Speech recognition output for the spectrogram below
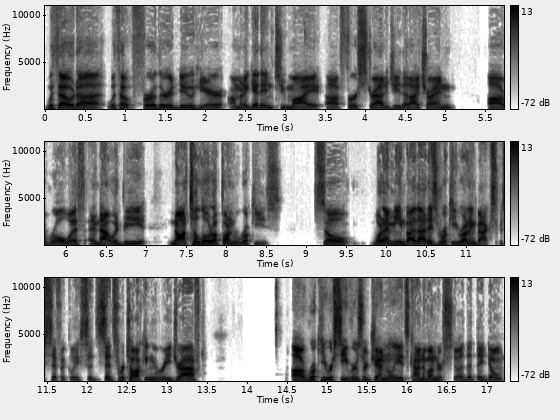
without uh, without further ado, here I'm going to get into my uh, first strategy that I try and uh, roll with, and that would be not to load up on rookies. So, what I mean by that is rookie running back specifically. Since since we're talking redraft, uh, rookie receivers are generally it's kind of understood that they don't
